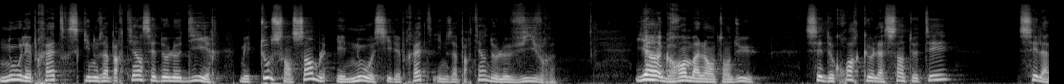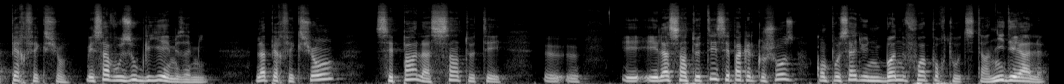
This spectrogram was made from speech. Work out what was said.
nous, les prêtres, ce qui nous appartient, c'est de le dire. Mais tous ensemble, et nous aussi les prêtres, il nous appartient de le vivre. Il y a un grand malentendu, c'est de croire que la sainteté, c'est la perfection. Mais ça, vous oubliez, mes amis. La perfection, c'est pas la sainteté. Euh, euh, et, la sainteté, c'est pas quelque chose qu'on possède une bonne fois pour toutes. C'est un idéal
